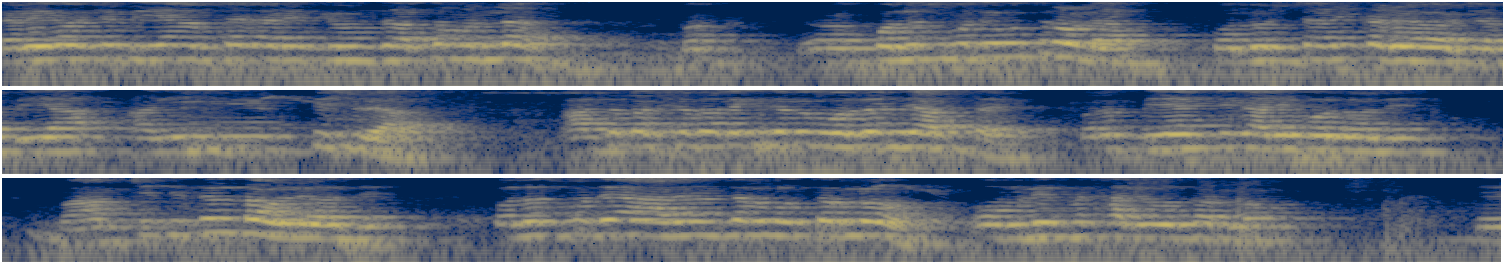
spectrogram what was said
कडेगावच्या बिया आमच्या गाडीत घेऊन जातो म्हणलं मग पोलूसमध्ये उतरवल्या. पोलूसच्या आणि कडेगावच्या बिया आणि पिशव्या. असं लक्षात आलं की त्याचं वजन जास्त आहे. परत बियांची गाडी बोलवली. मग आमची तिथेच लावली होती. पोलूसमध्ये आल्यानंतर उतरलो. ओमनीतनं खाली उतरलो. ते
